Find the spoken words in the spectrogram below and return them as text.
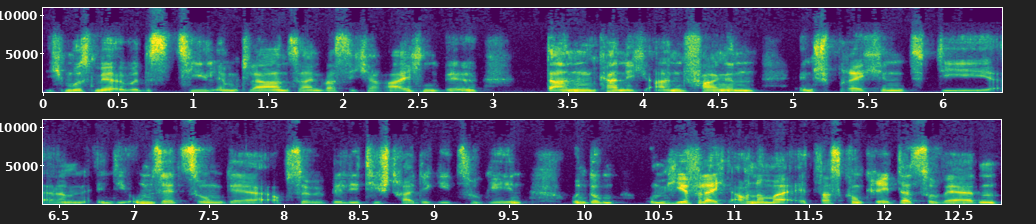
ich muss mir über das Ziel im Klaren sein, was ich erreichen will. Dann kann ich anfangen, entsprechend die, ähm, in die Umsetzung der Observability-Strategie zu gehen. Und um, um hier vielleicht auch nochmal etwas konkreter zu werden,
